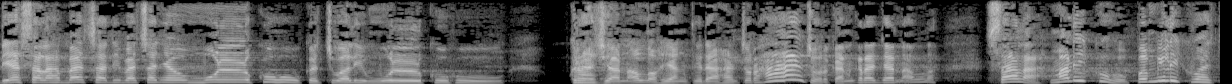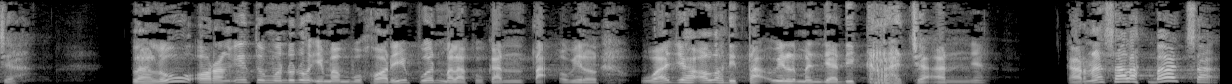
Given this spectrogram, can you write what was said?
Dia salah baca, dibacanya mulkuhu, kecuali mulkuhu. Kerajaan Allah yang tidak hancur, hancurkan kerajaan Allah. Salah, malikuhu, pemilik wajah. Lalu orang itu menuduh Imam Bukhari pun melakukan takwil wajah Allah ditakwil menjadi kerajaannya. Karena salah baca.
